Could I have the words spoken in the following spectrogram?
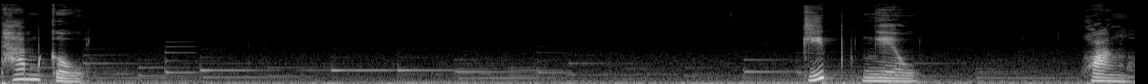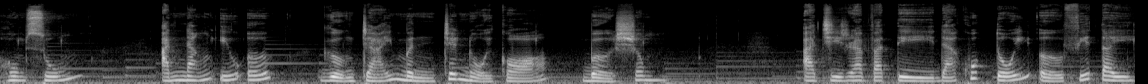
tham cầu. Kiếp nghèo. Hoàng hôn xuống, ánh nắng yếu ớt gượng trải mình trên nội cỏ, bờ sông. Achiravati đã khuất tối ở phía tây.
